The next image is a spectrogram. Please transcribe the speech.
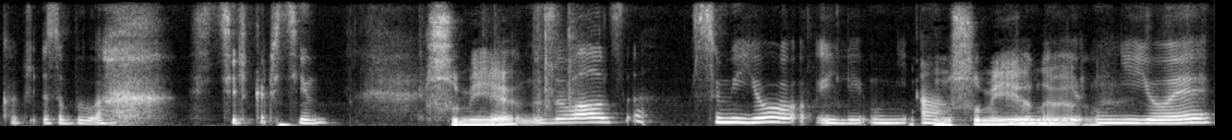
как забыла стиль картин. Сумие? Как он назывался? Сумиё или уни... а, ну, Сумие, наверное. У нее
